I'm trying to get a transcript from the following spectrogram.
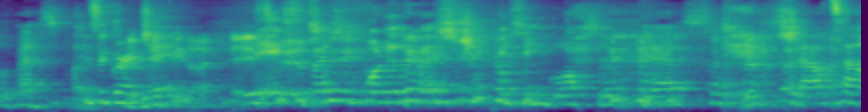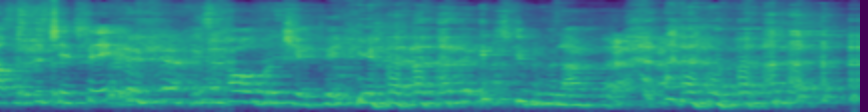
not the best place. It's a great chippy though. It is, good. the best, one of the best chippies in Glossop. Yes. Shout out to the chippy. It's called the chippy. Let's give them an advert.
